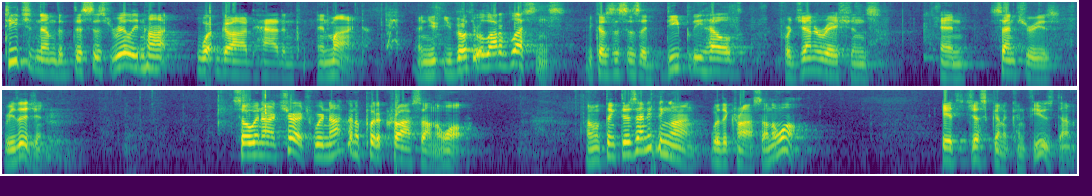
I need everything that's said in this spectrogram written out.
teaching them that this is really not what God had in, in mind. And you, you go through a lot of lessons because this is a deeply held for generations and centuries religion. So in our church, we're not going to put a cross on the wall. I don't think there's anything wrong with a cross on the wall. It's just going to confuse them.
